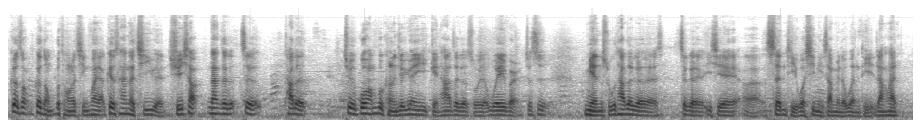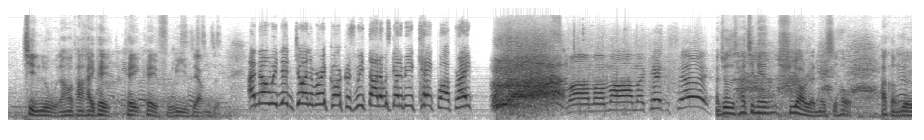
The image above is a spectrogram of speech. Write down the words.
各种各种不同的情况下，各他的机缘，学校那这个这个他的。就是国防部可能就愿意给他这个所谓的 waiver，就是免除他这个这个一些呃身体或心理上面的问题，让他进入，然后他还可以可以可以服役这样子。I know we didn't join the Marine Corps because we thought it was going to be a cakewalk, right? Mama, mama, can't s a y 就是他今天需要人的时候，他可能就会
